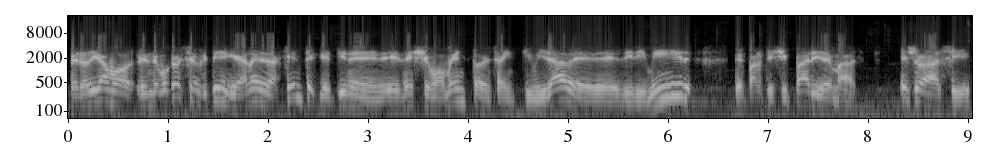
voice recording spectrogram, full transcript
pero digamos, en democracia lo que tiene que ganar es la gente que tiene en ese momento esa intimidad de, dirimir, de participar y demás. Eso es así.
